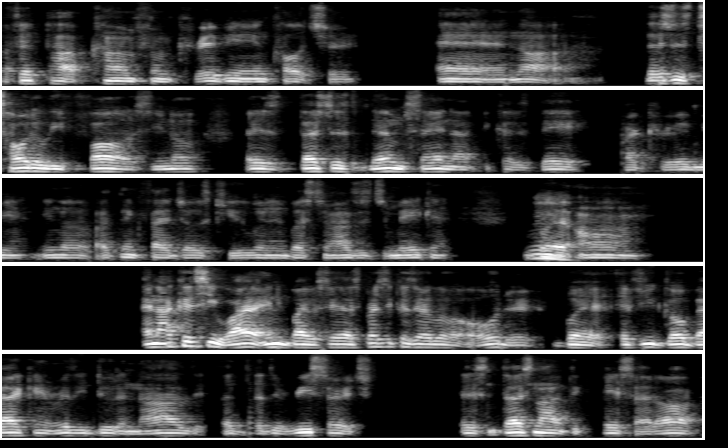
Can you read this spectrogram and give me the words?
of hip hop come from Caribbean culture. And uh that's just totally false, you know. It's, that's just them saying that because they are Caribbean. You know, I think Fat Joe's Cuban and Busta Rhymes is Jamaican. But um and I could see why anybody would say that, especially because they're a little older. But if you go back and really do the knowledge, uh, the, the research, it's, that's not the case at all.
